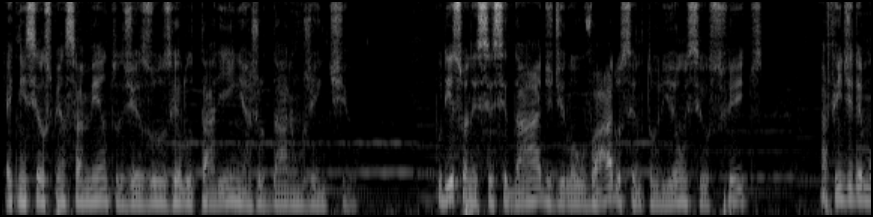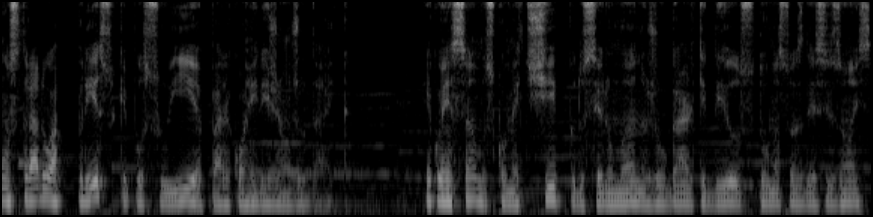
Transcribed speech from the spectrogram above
é que em seus pensamentos Jesus relutaria em ajudar um gentil. Por isso a necessidade de louvar o centurião e seus feitos, a fim de demonstrar o apreço que possuía para com a religião judaica. Reconheçamos como é típico do ser humano julgar que Deus toma suas decisões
